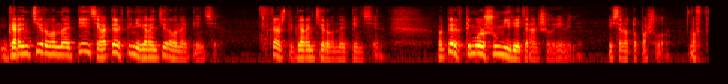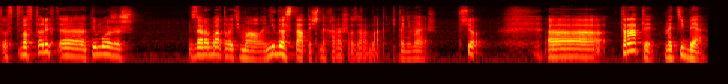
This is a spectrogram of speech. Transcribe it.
гарантированная пенсия, во-первых, ты не гарантированная пенсия. Какая же ты гарантированная пенсия? Во-первых, ты можешь умереть раньше времени если на то пошло. Во-вторых, э, ты можешь зарабатывать мало, недостаточно хорошо зарабатывать, понимаешь? Все. Э, траты на тебя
